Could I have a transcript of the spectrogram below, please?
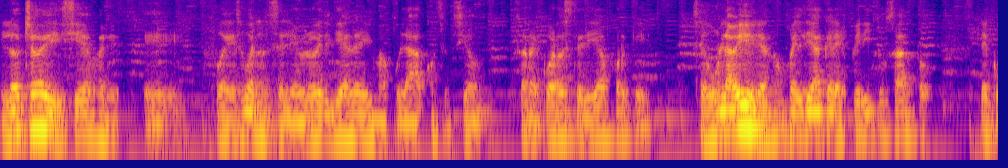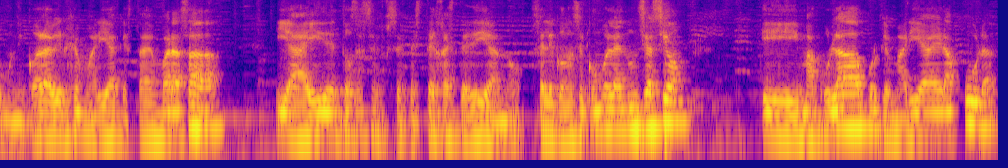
El 8 de diciembre, eh, pues bueno, se celebró el Día de la Inmaculada Concepción se recuerda este día porque, según la Biblia, ¿no? Fue el día que el Espíritu Santo le comunicó a la Virgen María que estaba embarazada y ahí entonces se, festeja este día, ¿no? Se le conoce como la Anunciación, Inmaculada porque María era pura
